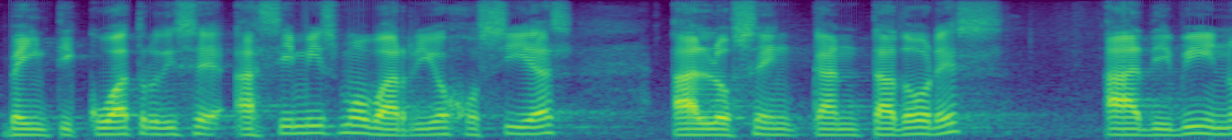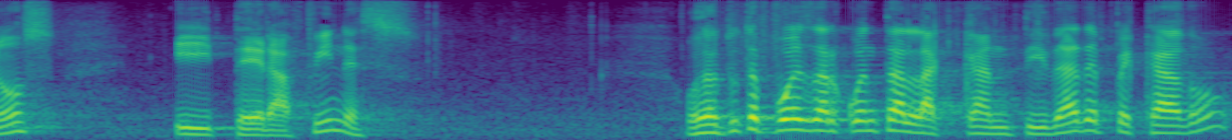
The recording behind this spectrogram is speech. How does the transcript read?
24, dice, asimismo barrió Josías a los encantadores, adivinos y terafines. O sea, tú te puedes dar cuenta la cantidad de pecado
